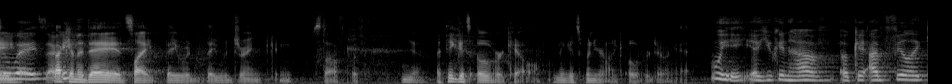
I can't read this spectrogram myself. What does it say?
day, away, back in the day, it's like they would they would drink and stuff. But Yeah. I think it's overkill. I think it's when you're like overdoing it. we yeah you can have okay i feel like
